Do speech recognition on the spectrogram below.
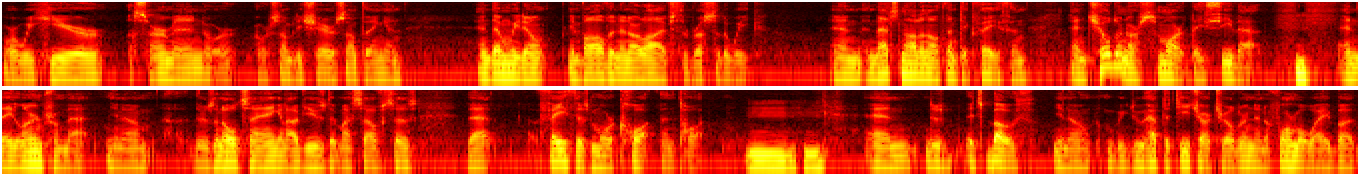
or we hear a sermon or or somebody shares something and and then we don't involve it in our lives the rest of the week and and that's not an authentic faith. And and children are smart. They see that. And they learn from that you know. There's an old saying and I've used it myself says that faith is more caught than taught. Mm-hmm. And there's it's both you know. We do have to teach our children in a formal way but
